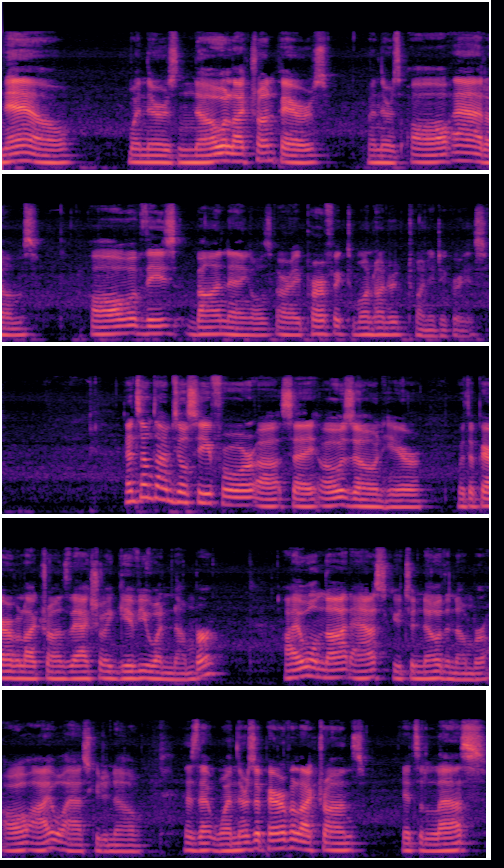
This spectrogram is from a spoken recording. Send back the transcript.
now when there's no electron pairs, when there's all atoms, all of these bond angles are a perfect 120 degrees. And sometimes you'll see for, uh, say, ozone here with a pair of electrons, they actually give you a number. I will not ask you to know the number. All I will ask you to know is that when there's a pair of electrons, it's less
